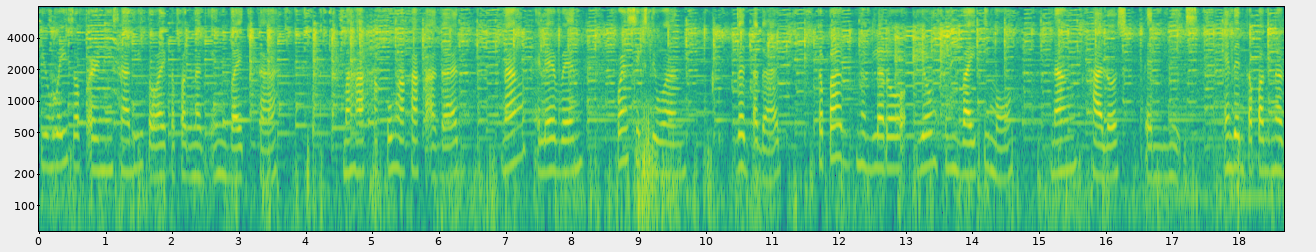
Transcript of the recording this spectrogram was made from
yung ways of earnings na dito ay kapag nag-invite ka, makakakuha ka kaagad ng 11.61 agad-agad kapag naglaro yung invitee mo ng halos 10 minutes. And then kapag nag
